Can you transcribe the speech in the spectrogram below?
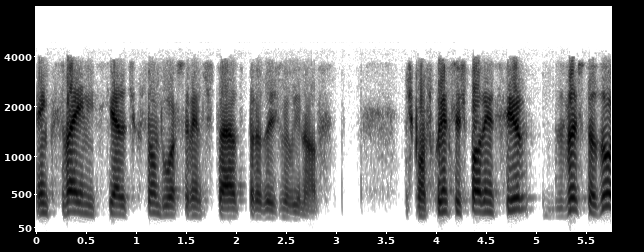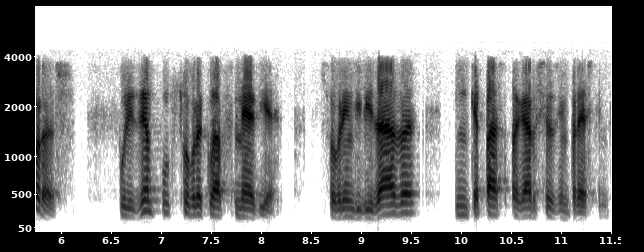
em que se vai iniciar a discussão do Orçamento de Estado para 2009. As consequências podem ser devastadoras, por exemplo, sobre a classe média, sobre a endividada e incapaz de pagar os seus empréstimos.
